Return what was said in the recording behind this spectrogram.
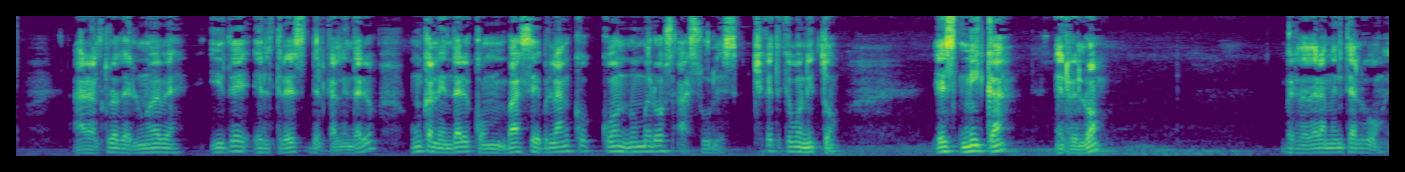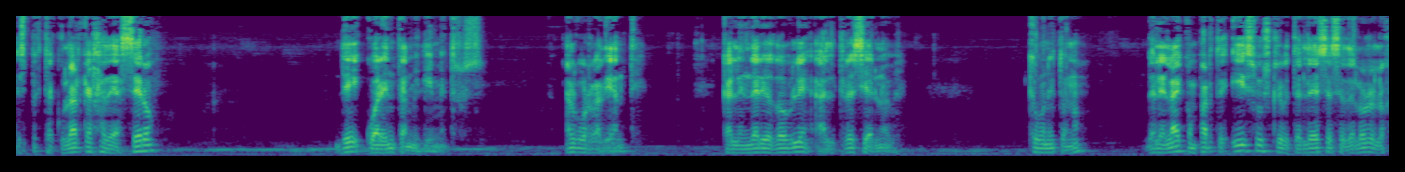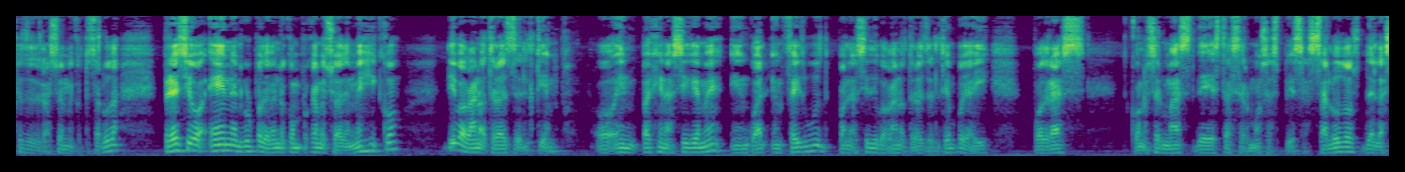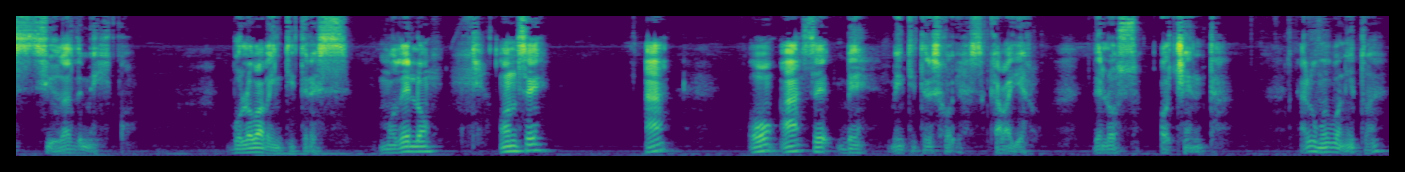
a la altura del 9 y del 3 del calendario. Un calendario con base blanco con números azules. Chécate qué bonito. Es Mika el reloj verdaderamente algo espectacular. Caja de acero de 40 milímetros. Algo radiante. Calendario doble al 3 y al 9. Qué bonito, ¿no? Dale like, comparte y suscríbete al DSS de los relojes desde la Ciudad de México. Te saluda. Precio en el grupo de Vendo Compro Cambio Ciudad de México. Divagando a través del tiempo. O en página Sígueme, en, en Facebook, pone así Divagando a través del tiempo y ahí podrás conocer más de estas hermosas piezas. Saludos de la Ciudad de México. Bulova 23, modelo 11A o ACB 23 joyas, caballero, de los 80. Algo muy bonito, ¿eh?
